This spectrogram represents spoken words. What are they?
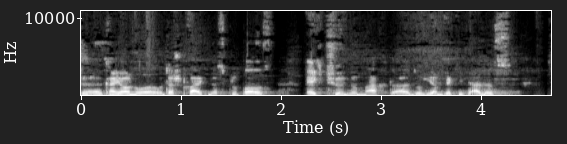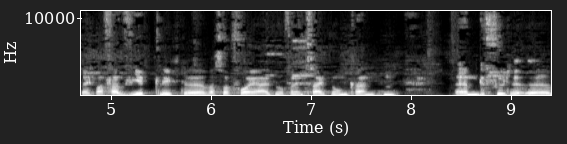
äh, kann ich auch nur unterstreichen, das Clubhaus echt schön gemacht. Also die haben wirklich alles, sag ich mal, verwirklicht, äh, was wir vorher halt nur von den Zeichnungen kannten. Ähm, gefühlt äh,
